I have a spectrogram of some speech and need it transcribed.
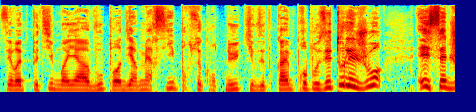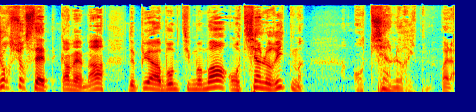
C'est votre petit moyen à vous pour dire merci pour ce contenu qui vous est quand même proposé tous les jours et 7 jours sur 7 quand même. Hein. Depuis un bon petit moment, on tient le rythme on tient le rythme. Voilà.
